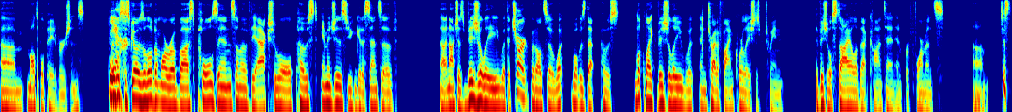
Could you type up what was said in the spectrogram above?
um, multiple paid versions. Yeah. This just goes a little bit more robust, pulls in some of the actual post images so you can get a sense of uh, not just visually with a chart, but also what what was that post look like visually, and try to find correlations between the visual style of that content and performance. Um, just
